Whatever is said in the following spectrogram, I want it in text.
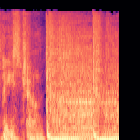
Space drone.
